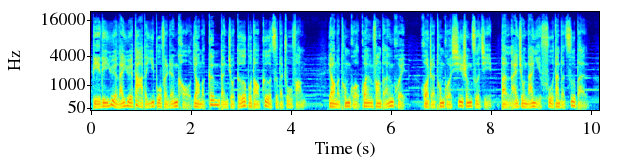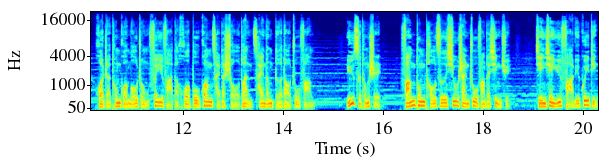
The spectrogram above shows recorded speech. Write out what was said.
比例越来越大的一部分人口，要么根本就得不到各自的住房，要么通过官方的恩惠，或者通过牺牲自己本来就难以负担的资本，或者通过某种非法的或不光彩的手段，才能得到住房。与此同时，房东投资修缮住房的兴趣。仅限于法律规定，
